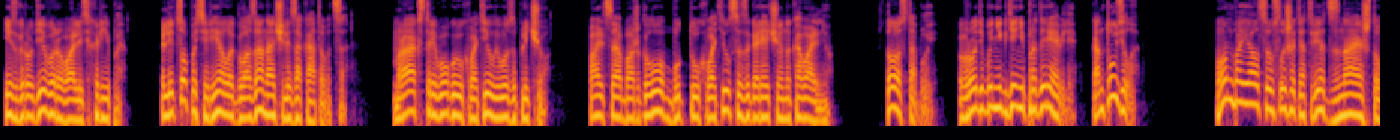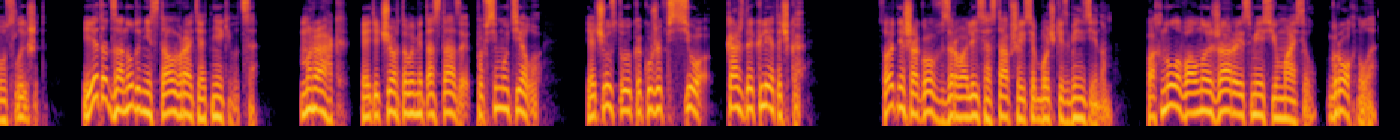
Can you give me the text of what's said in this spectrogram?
Из груди вырывались хрипы. Лицо посерело, глаза начали закатываться. Мрак с тревогой ухватил его за плечо. Пальцы обожгло, будто ухватился за горячую наковальню. Что с тобой? Вроде бы нигде не продырявили. Контузило? Он боялся услышать ответ, зная, что услышит. И этот зануда не стал врать и отнекиваться. Мрак, эти чёртовы метастазы по всему телу. Я чувствую, как уже все, каждая клеточка. Сотни шагов взорвались оставшиеся бочки с бензином. Пахнуло волной жара и смесью масел, грохнуло.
